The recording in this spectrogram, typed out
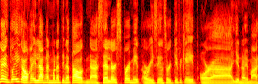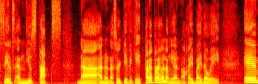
Ngayon, kung ikaw, kailangan mo ng tinatawag na seller's permit or resale certificate or, uh, you know, yung mga sales and use tax na, ano, na certificate. Pare-pareho lang yon okay, by the way eh,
